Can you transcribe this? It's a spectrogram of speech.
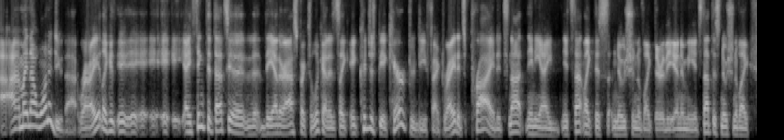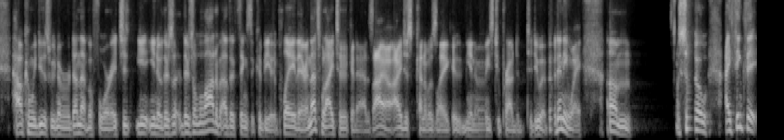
I might not want to do that, right? Like it, it, it, I think that that's a, the, the other aspect to look at. It's like it could just be a character defect, right? It's pride. It's not any. It's not like this notion of like they're the enemy. It's not this notion of like how can we do this? We've never done that before. It's just you, you know there's a, there's a lot of other things that could be at play there, and that's what I took it as. I I just kind of was like you know he's too proud to, to do it. But anyway, um, so I think that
